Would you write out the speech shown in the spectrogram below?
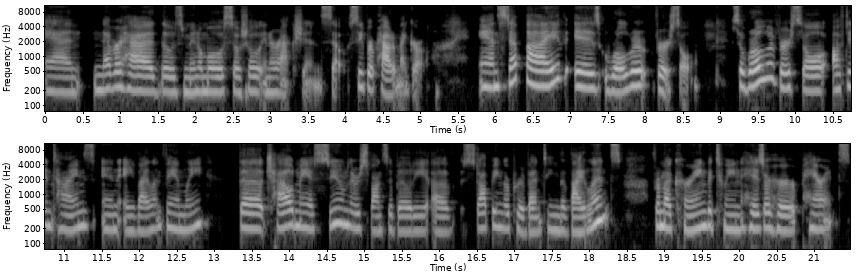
and never had those minimal social interactions. So, super proud of my girl. And step five is role reversal. So, role reversal, oftentimes in a violent family, the child may assume the responsibility of stopping or preventing the violence from occurring between his or her parents.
